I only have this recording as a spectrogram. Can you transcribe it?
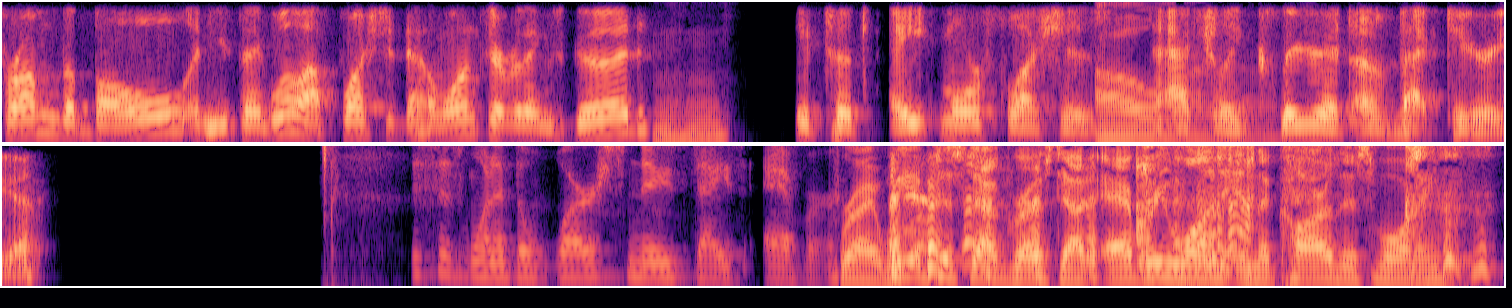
from the bowl, and you think, well, I flushed it down once, everything's good. Mm-hmm. It took eight more flushes Oh, to actually wow. clear it of bacteria. this is one of the worst news days ever. Right. We have just now grossed out everyone in the car this morning.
